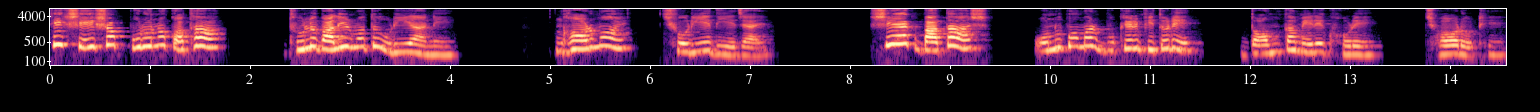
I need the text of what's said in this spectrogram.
ঠিক সেই সব পুরনো কথা ধুলো বালির মতো উড়িয়ে আনে। ঘরময় ছড়িয়ে দিয়ে যায়। সে এক বাতাস অনুপমার বুকের ভিতরে দমকা মেরে ঘোরে ঝড় ওঠে।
